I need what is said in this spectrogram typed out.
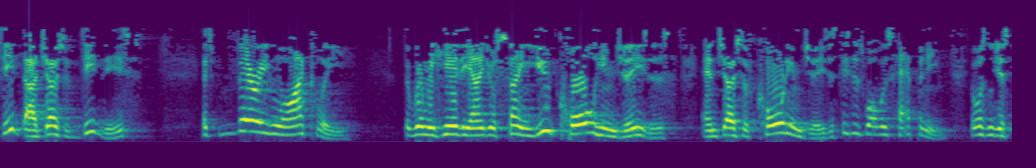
did, uh, Joseph did this, it's very likely that when we hear the angel saying, You call him Jesus, and Joseph called him Jesus, this is what was happening. It wasn't just,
